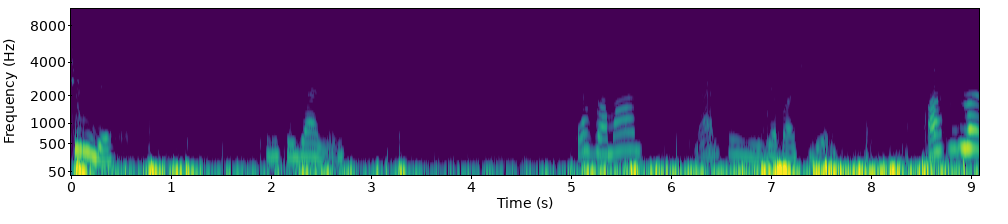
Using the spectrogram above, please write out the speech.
Şimdi kimse gelmemiş. O zaman ben hızlıca başlıyorum. Aslında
